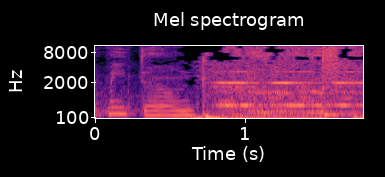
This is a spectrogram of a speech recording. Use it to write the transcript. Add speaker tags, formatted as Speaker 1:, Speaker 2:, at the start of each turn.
Speaker 1: let me down.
